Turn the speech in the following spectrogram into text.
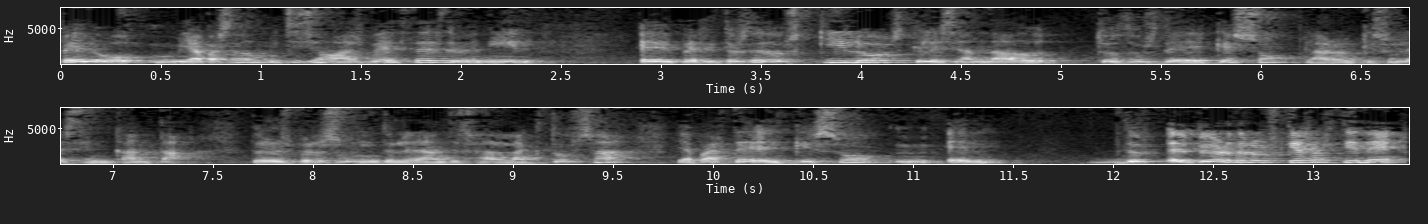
Pero me ha pasado muchísimas veces de venir eh, perritos de dos kilos que les han dado trozos de queso, claro, el queso les encanta, pero los perros son intolerantes a la lactosa y aparte el queso, mm, el, el peor de los quesos tiene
